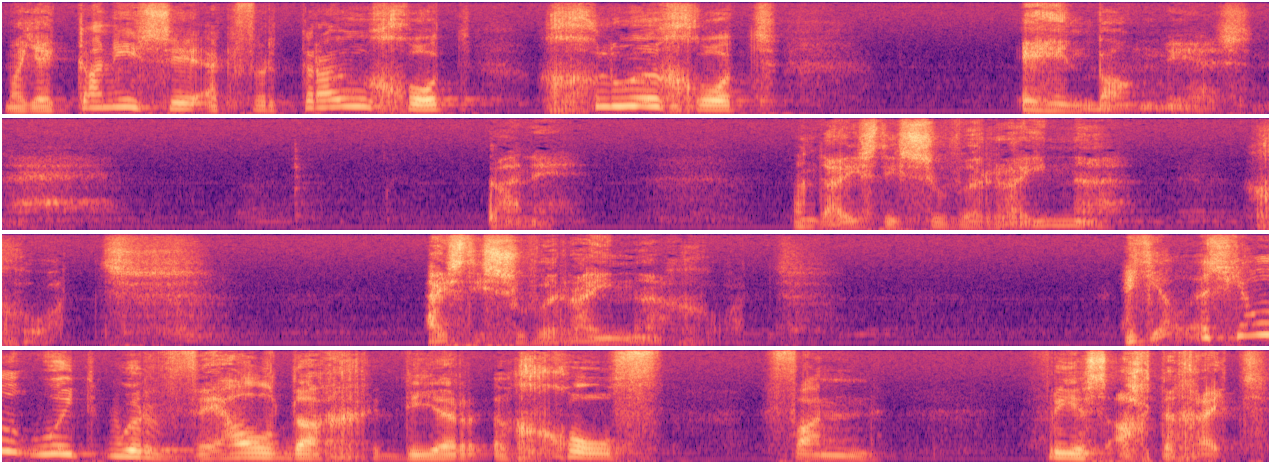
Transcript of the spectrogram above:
maar jy kan nie sê ek vertrou God glo God en bang wees nie kan nie want hy is die soewereine God. Hy is die soewereine God. Het jy is jy al ooit oorweldig deur 'n golf van vreesagtigheid?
